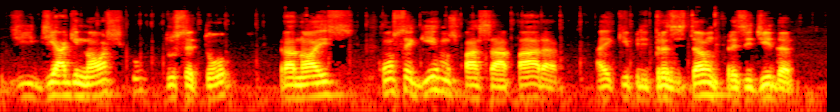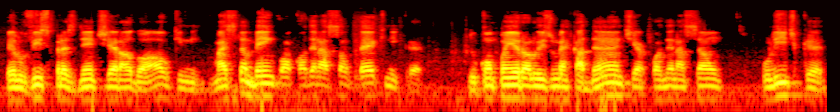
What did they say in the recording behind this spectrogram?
de diagnóstico do setor para nós conseguirmos passar para a equipe de transição presidida pelo vice-presidente Geraldo Alckmin, mas também com a coordenação técnica do companheiro Aloysio Mercadante, a coordenação política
